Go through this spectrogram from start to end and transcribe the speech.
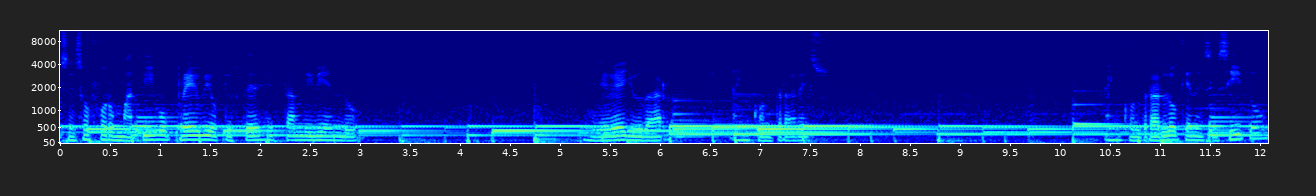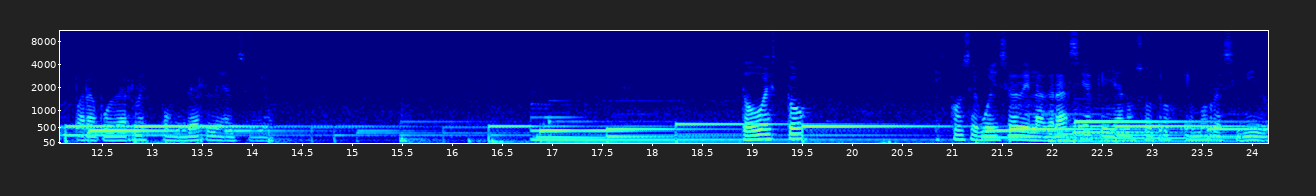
proceso formativo previo que ustedes están viviendo me debe ayudar a encontrar eso, a encontrar lo que necesito para poder responderle al Señor. Todo esto es consecuencia de la gracia que ya nosotros hemos recibido,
